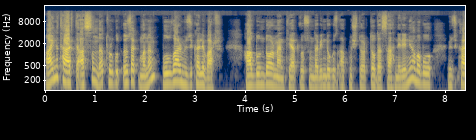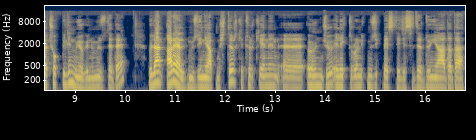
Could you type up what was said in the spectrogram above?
Aynı tarihte aslında Turgut Özakman'ın Bulvar müzikali var. Haldun Dorman tiyatrosunda 1964'te o da sahneleniyor ama bu müzikal çok bilinmiyor günümüzde de. Bülent Arel müziğini yapmıştır ki Türkiye'nin e, öncü elektronik müzik bestecisidir. Dünyada da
